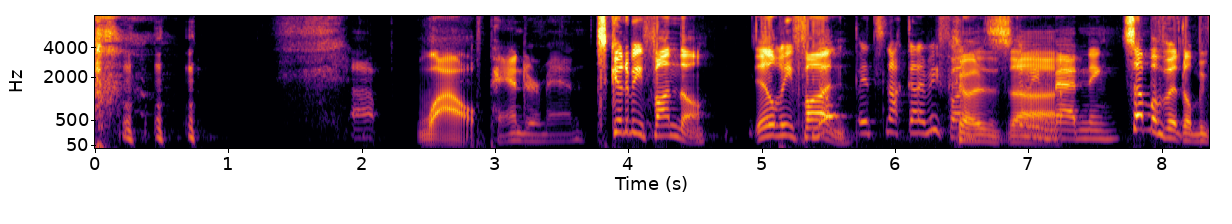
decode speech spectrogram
wow. Pander, man. It's going to be fun, though. It'll be fun. Nope, it's not going to be fun. because it's gonna uh, be maddening. Some of it'll be.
